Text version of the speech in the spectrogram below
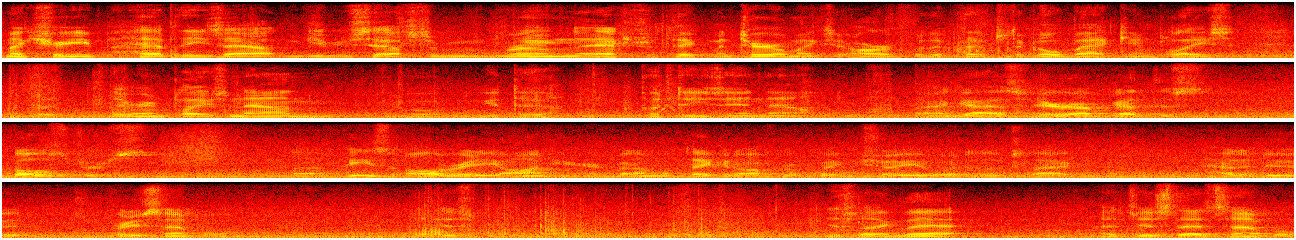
Make sure you have these out and give yourself some room. The extra thick material makes it hard for the clips to go back in place. But they're in place now and we'll, we'll get to put these in now. All right guys, here I've got this bolsters uh, piece already on here, but I'm gonna take it off real quick and show you what it looks like, how to do it. Pretty simple. Just, just like that. That's just that simple.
